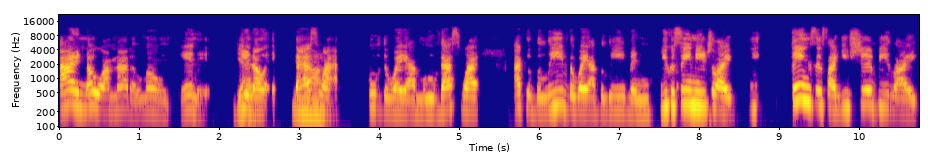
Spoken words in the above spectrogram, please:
I know I'm not alone in it. Yeah. You know, that's why I move the way I move. That's why I could believe the way I believe. And you can see me like things it's like you should be like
